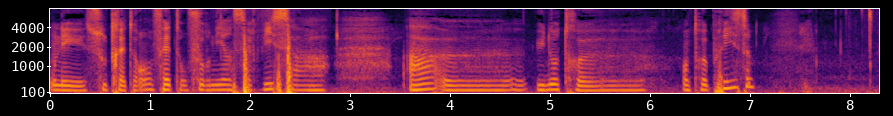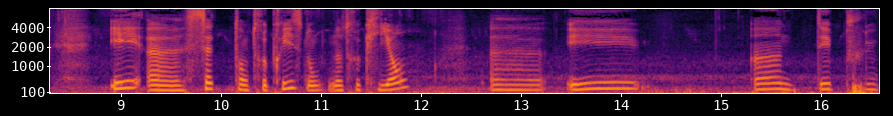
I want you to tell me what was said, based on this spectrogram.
On est sous-traitant, en fait, on fournit un service à, à euh, une autre euh, entreprise. Et cette entreprise, donc notre client, est un des plus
